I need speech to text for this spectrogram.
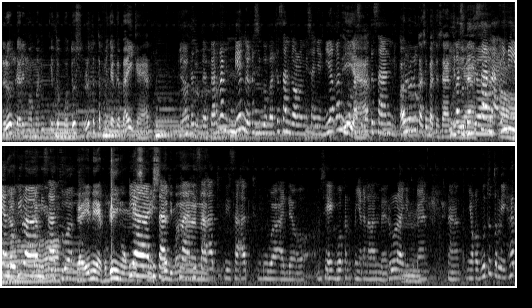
lu dari momen itu putus lu tetap menjaga baik kan ya tetep gua- karena dia nggak kasih gue batasan kalau misalnya dia kan gue Iya. kasih batasan gitu oh lu lu kasih batasan Itu kasih dia. batasan nah ini yang Oh. gue bilang di Oh. saat gue ya ini ya gua bingung Iya miss- di saat di mana nah di saat di saat gua ada oh, maksudnya gua kan punya kenalan baru lah gitu Hmm. kan nah nyokap gua tuh terlihat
